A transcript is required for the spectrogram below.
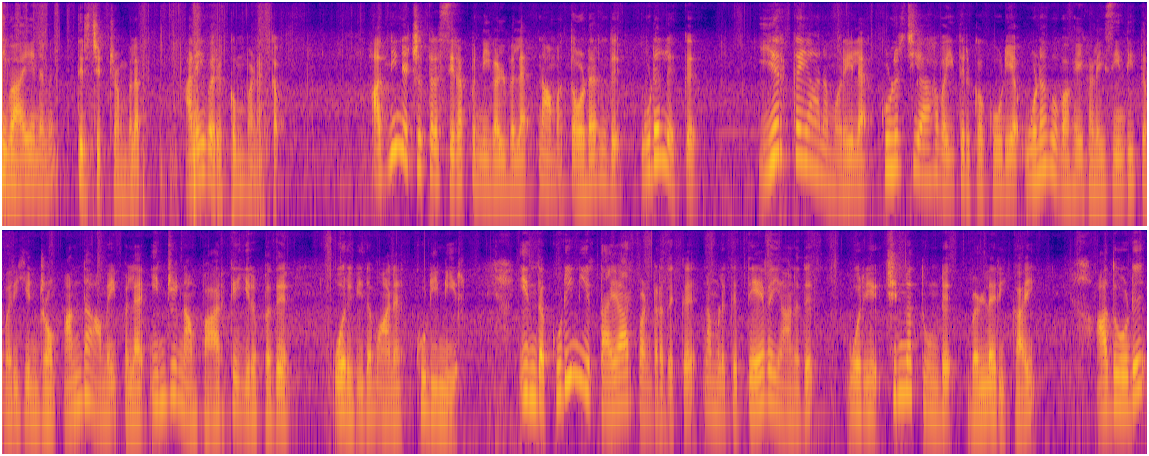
சிவாய நம திருச்சிற்றம்பலம். அனைவருக்கும் வணக்கம். அக்னி நட்சத்திர சிறப்பு நிகழ்வில் நாம் தொடர்ந்து உடலுக்கு இயற்கையான முறையில் குளிர்ச்சியாக வைத்திருக்கக்கூடிய உணவு வகைகளை சிந்தித்து வருகின்றோம். அந்த அமைப்பில் இன்று நாம் பார்க்க இருப்பது ஒரு விதமான குடிநீர். இந்த குடிநீர் தயார் பண்ணுறதுக்கு நம்மளுக்கு தேவையானது ஒரு சின்ன துண்டு வெள்ளரிக்காய் அதோடு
